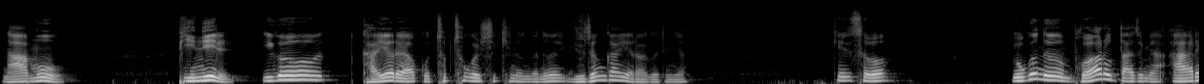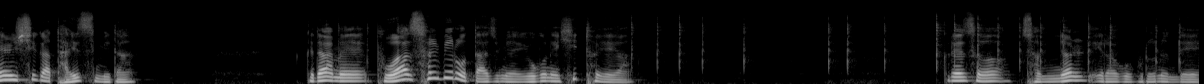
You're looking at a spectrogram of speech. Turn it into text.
나무, 비닐 이거 가열해 갖고 접촉을 시키는 거는 유전 가열하거든요. 그래서 요거는 부하로 따지면 RLC가 다 있습니다. 그 다음에 부하 설비로 따지면 요거는 히터예요. 그래서 전열이라고 부르는데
